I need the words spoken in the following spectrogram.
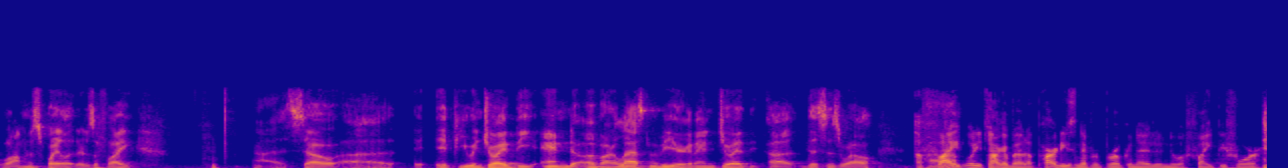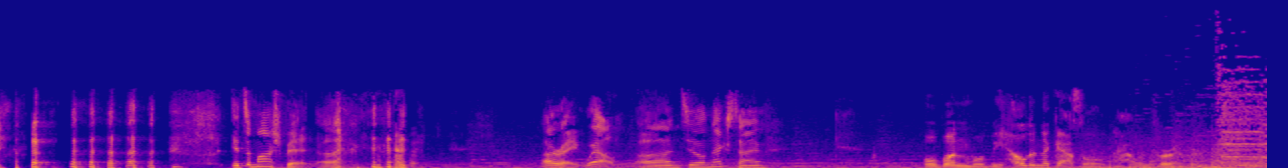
well, I'm going to spoil it. There's a fight. Uh, so uh, if you enjoyed the end of our last movie, you're going to enjoy uh, this as well. A fight? Um, what are you talking about? A party's never broken out into a fight before. it's a mosh pit. Uh, all right. Well, until next time. Obon will be held in the castle now and forever.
